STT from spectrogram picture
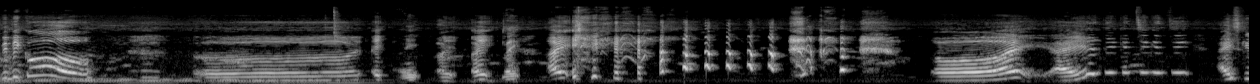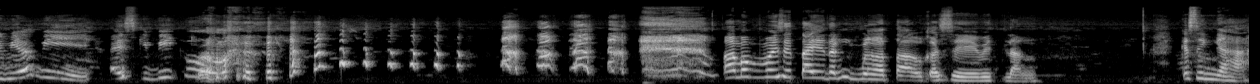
Bibi ko! Ay, ay, Ay, ay, ay, ay. ay. Oy, ay, tiki, tiki, tiki. Ice cream yummy. Ice cream biko. Pumisit tayo ng mga tao kasi, wait lang. Kasi nga,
